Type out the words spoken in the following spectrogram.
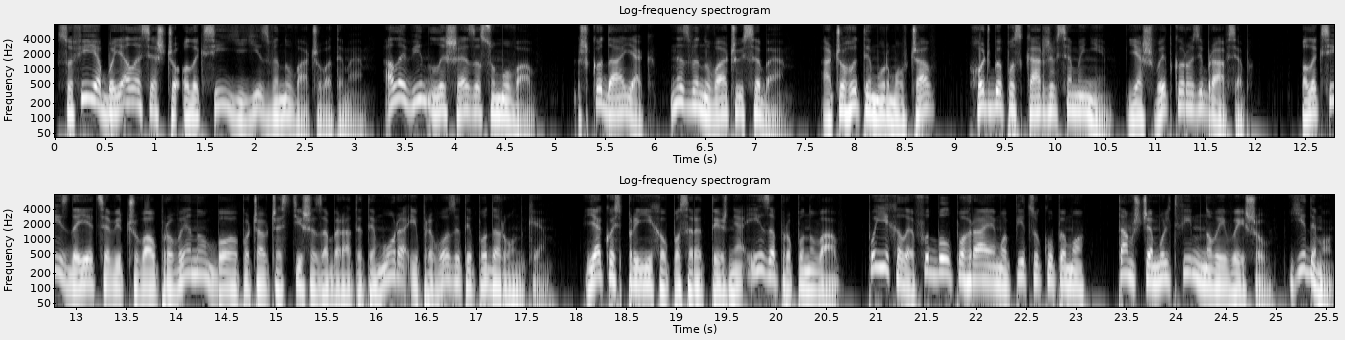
Софія боялася, що Олексій її звинувачуватиме, але він лише засумував. Шкода як, не звинувачуй себе. А чого Тимур мовчав? Хоч би поскаржився мені, я швидко розібрався б. Олексій, здається, відчував провину, бо почав частіше забирати Тимура і привозити подарунки. Якось приїхав посеред тижня і запропонував: Поїхали, футбол пограємо, піцу купимо. Там ще мультфільм новий вийшов. Їдемо.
